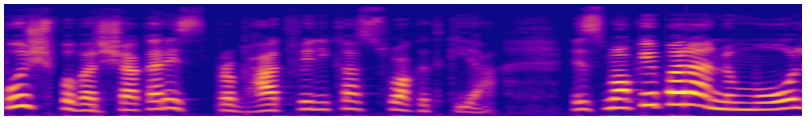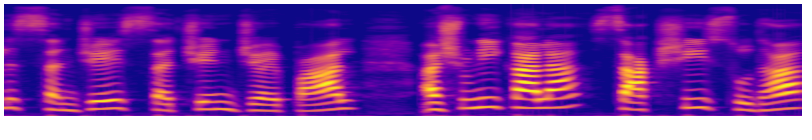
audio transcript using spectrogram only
पुष्प वर्षा कर इस प्रभात फेरी का स्वागत किया। इस मौके पर अनमोल संजय, सचिन, जयपाल, अश्विनी काला, साक्षी, सुधा,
